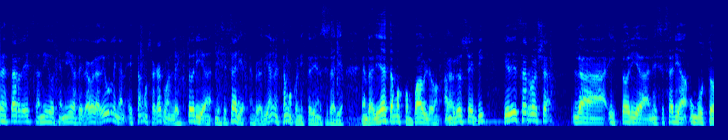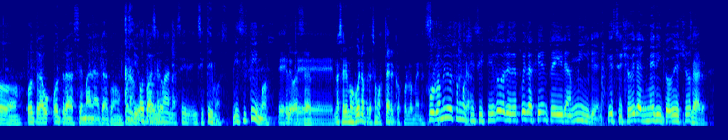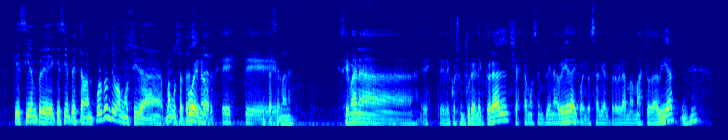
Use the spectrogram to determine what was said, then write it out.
Buenas tardes amigos y amigas de la hora de Hurlingham. Estamos acá con la historia necesaria. En realidad no estamos con la historia necesaria. En realidad estamos con Pablo Ambrosetti que desarrolla la historia necesaria. Un gusto otra, otra semana acá con, contigo, Otra semana, sí, insistimos. Insistimos. ¿Qué le va a hacer? Este, no seremos buenos, pero somos tercos por lo menos. Por lo menos somos insistidores. Después la gente dirá, mire, qué sé yo, era el mérito de ellos. Claro que siempre, que siempre estaban. ¿Por dónde vamos a ir a, vamos a transitar bueno, este, esta semana? Semana este, de coyuntura electoral, ya estamos en plena veda y cuando salga el programa más todavía.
